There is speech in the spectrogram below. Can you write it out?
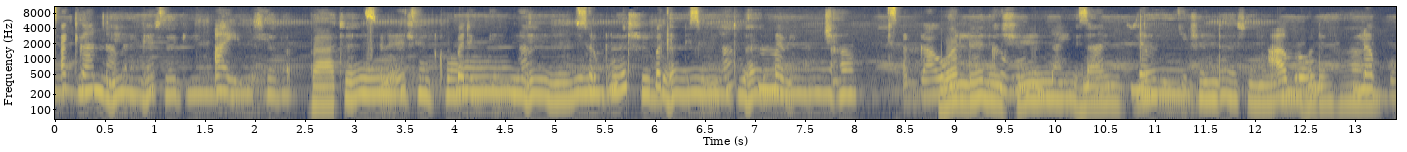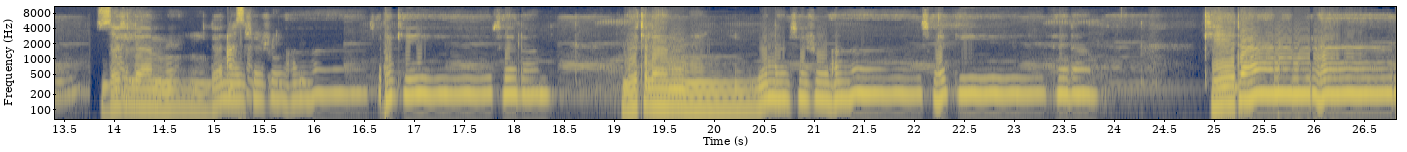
ጸጋና በረከት አይለየን። ጽንዕት በድንግልና ስርጉት በቅድስና እመቤታችን ጸጋውን ክቡር እንዳይንሳን ለምኝልን። አእምሮን ለቦውን ብትለምኝ ለነፍስሽ ውሃ ጸጊ ሰላም ብትለምኝ ለነፍስሽ ውሃ ጸጊ ሰላም ኪዳነ ምሕረት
